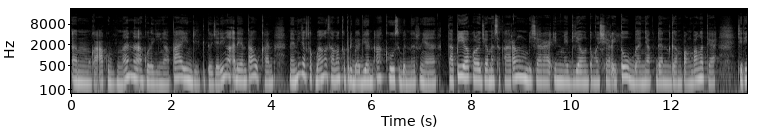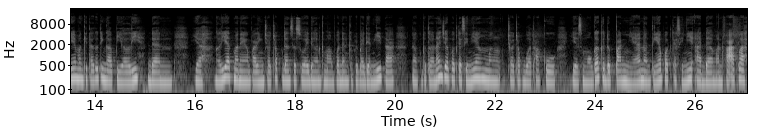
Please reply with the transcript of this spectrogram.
um, muka aku gimana aku lagi ngapain gitu. Jadi nggak ada yang tahu kan. Nah ini cocok banget sama kepribadian aku sebenarnya. Tapi ya kalau zaman sekarang bicarain media untuk nge-share itu banyak dan gampang banget ya. Jadi emang kita tuh tinggal pilih dan ya ngeliat mana yang paling cocok dan sesuai dengan kemampuan dan kepribadian kita. Nah kebetulan aja podcast ini yang cocok buat aku. Ya semoga ke depannya nantinya podcast ini ada manfaat lah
